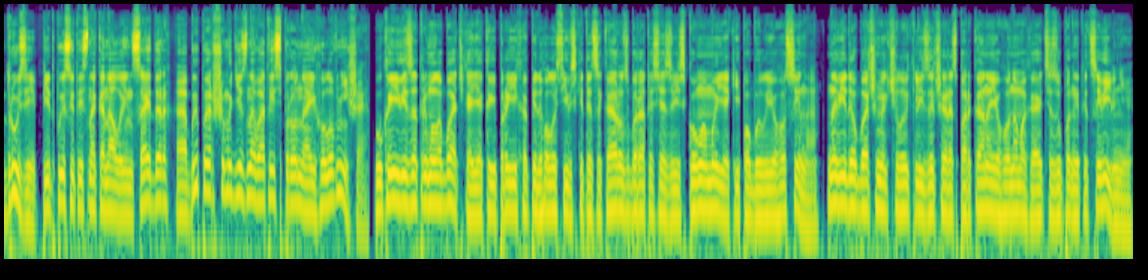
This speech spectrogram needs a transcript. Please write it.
Друзі, підписуйтесь на канал Інсайдер, аби першими дізнаватись про найголовніше. У Києві затримала батька, який приїхав під Голосівське ТЦК розбиратися з військовими, які побили його сина. На відео бачимо, як чоловік лізе через паркан, а його намагаються зупинити цивільні.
